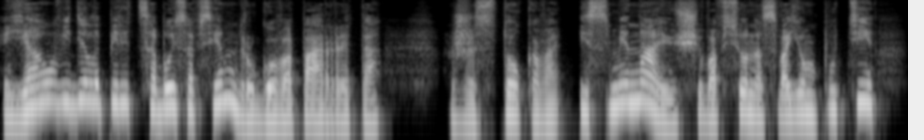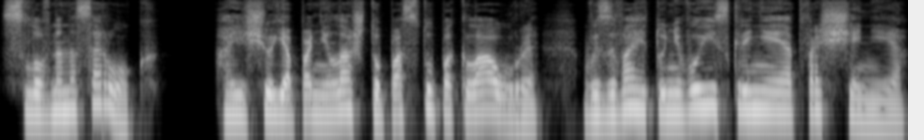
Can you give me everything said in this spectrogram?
я увидела перед собой совсем другого Паррета, жестокого и сминающего все на своем пути, словно носорог. А еще я поняла, что поступок Лауры вызывает у него искреннее отвращение.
